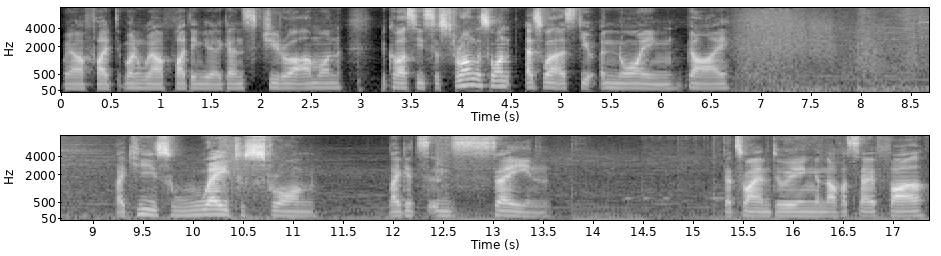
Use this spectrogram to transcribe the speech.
we are fight when we are fighting against Jiro Amon because he's the strongest one as well as the annoying guy. Like he's way too strong. Like it's insane. That's why I'm doing another save file.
